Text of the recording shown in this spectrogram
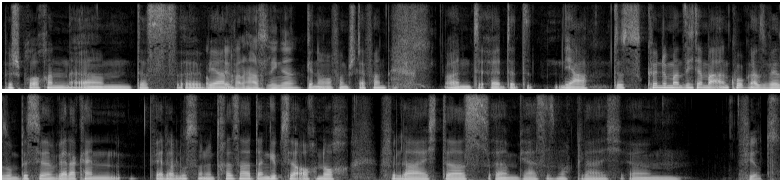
besprochen. Ähm, das äh, wäre Stefan Haslinger. genau vom Stefan. Und äh, das, ja, das könnte man sich dann mal angucken. Also wer so ein bisschen, wer da kein, wer da Lust und Interesse hat, dann gibt's ja auch noch vielleicht das, ähm, wie heißt es noch gleich? Ähm, Viert.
